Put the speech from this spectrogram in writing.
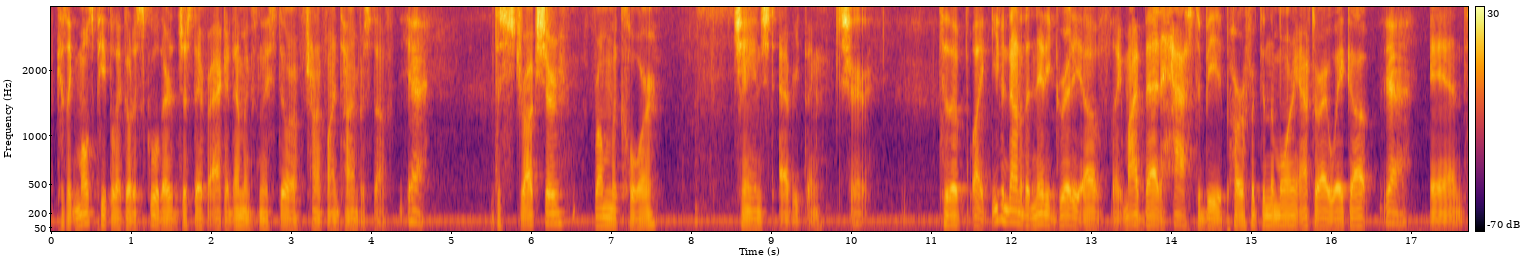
because like most people that go to school, they're just there for academics and they still are trying to find time for stuff. Yeah, The structure from the Corps changed everything. Sure. to the like even down to the nitty gritty of like my bed has to be perfect in the morning after I wake up. Yeah, and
